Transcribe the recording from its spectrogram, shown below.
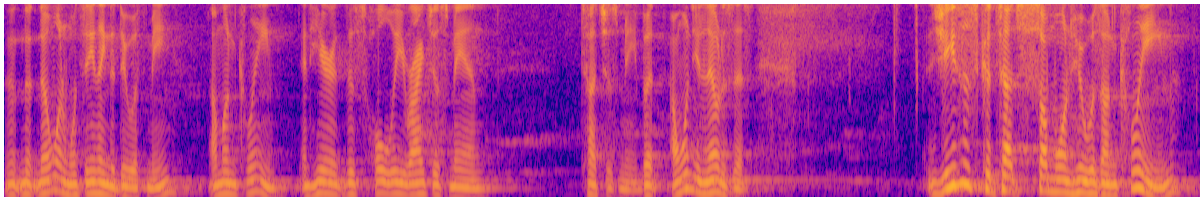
No, no one wants anything to do with me. I'm unclean. And here, this holy, righteous man touches me. But I want you to notice this. Jesus could touch someone who was unclean.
